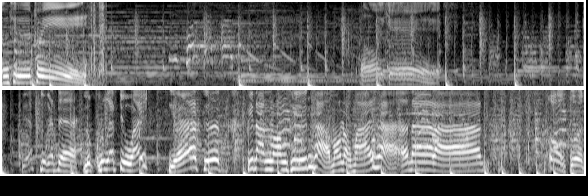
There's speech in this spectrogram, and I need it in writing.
one two three โอเค yes look at there look look at you ไว้ yes good พี่นันมองพื้นค่ะ มองดอกไม้ค่ะ เออน่ารักโอ้ good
